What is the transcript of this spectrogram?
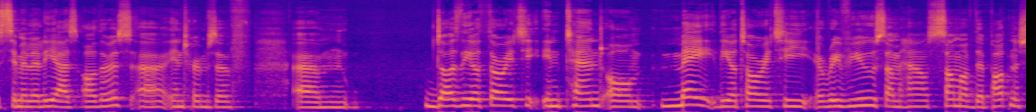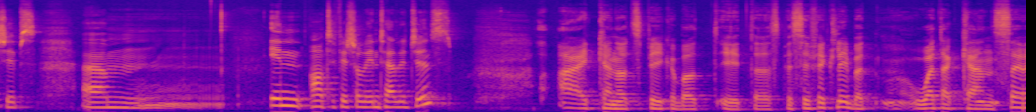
similarly as others, uh, in terms of um, does the authority intend or may the authority review somehow some of the partnerships um, in artificial intelligence? I cannot speak about it uh, specifically, but what I can say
